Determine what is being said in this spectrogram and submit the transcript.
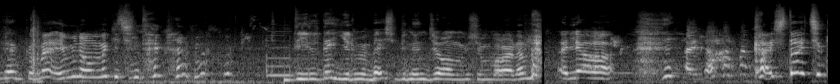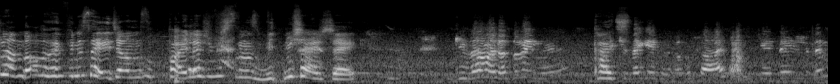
Bir dakika ben emin olmak için tekrar bakmak. Dilde 25 bininci olmuşum bu arada. Alo. Alo. Kaçta açıklandı oğlum? Hepiniz heyecanınızı paylaşmışsınız. Bitmiş her şey. Gizem aradı beni. Kaç? Size geliyor bu saat. 7.50'de mi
